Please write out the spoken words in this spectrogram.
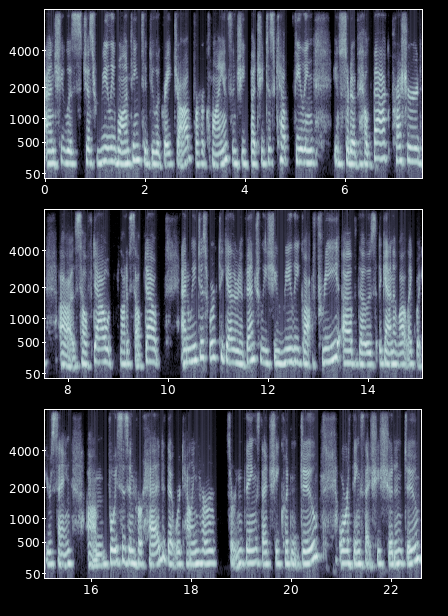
and she was just really wanting to do a great job for her clients, and she, but she just kept feeling you know, sort of held back, pressured, uh, self doubt, a lot of self doubt. And we just worked together. And eventually she really got free of those, again, a lot like what you're saying, um, voices in her head that were telling her certain things that she couldn't do or things that she shouldn't do.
